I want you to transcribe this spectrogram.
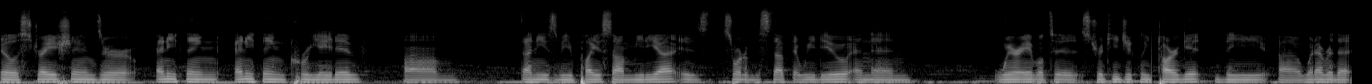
illustrations or anything, anything creative. Um, that needs to be placed on media is sort of the stuff that we do and then we're able to strategically target the uh, whatever the,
